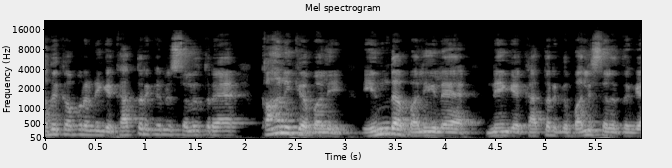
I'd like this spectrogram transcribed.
அதுக்கப்புறம் நீங்க கத்தருக்கென்று செலுத்துற காணிக்க பலி. இந்த பலியில நீங்க கத்தருக்கு பலி செலுத்துங்க.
